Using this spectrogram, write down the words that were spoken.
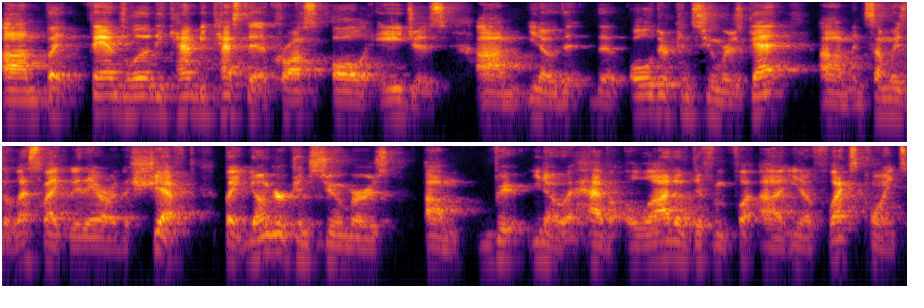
Um, but fans loyalty can be tested across all ages. Um, you know, the, the older consumers get, um, in some ways, the less likely they are to shift. But younger consumers, um, you know, have a lot of different, uh, you know, flex points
